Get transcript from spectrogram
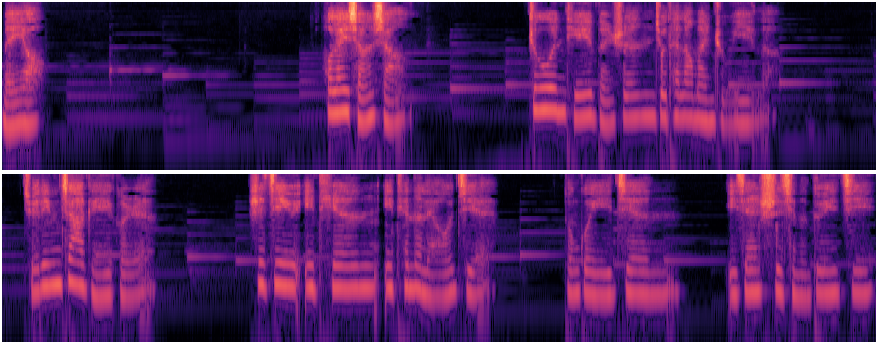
没有。”后来想想，这个问题本身就太浪漫主义了。决定嫁给一个人，是基于一天一天的了解，通过一件一件事情的堆积。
